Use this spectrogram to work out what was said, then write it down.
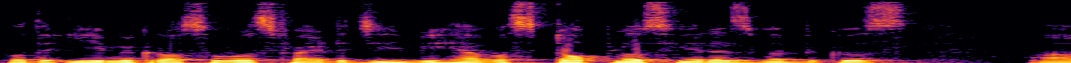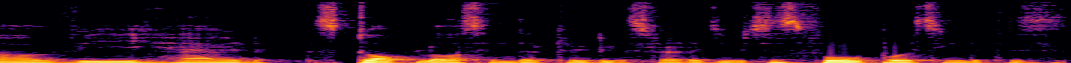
for the EMA crossover strategy. We have a stop loss here as well because uh, we had stop loss in the trading strategy, which is 4% in this,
